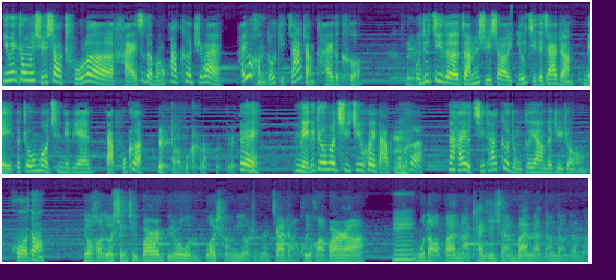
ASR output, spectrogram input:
因为中文学校除了孩子的文化课之外，还有很多给家长开的课。对我就记得咱们学校有几个家长每个周末去那边打扑克，打扑克，对，每个周末去聚会打扑嗯克。那还有其他各种各样的这种活动，有好多兴趣班，比如我们博城有什么家长绘画班啊，嗯舞蹈班呐、太极拳班呐、等等等等，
